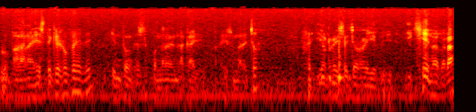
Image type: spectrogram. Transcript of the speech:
lo pagará este que se ofrece y entonces se pondrán en la calle a ese malhechor. Y el rey se echó reír. ¿Y quién habrá?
